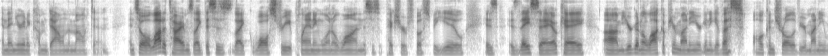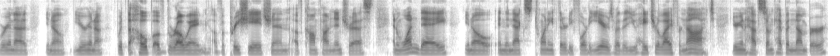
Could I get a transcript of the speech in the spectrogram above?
and then you're going to come down the mountain and so a lot of times, like this is like Wall Street Planning 101. This is a picture of supposed to be you. Is is they say, okay, um, you're gonna lock up your money. You're gonna give us all control of your money. We're gonna, you know, you're gonna with the hope of growing, of appreciation, of compound interest. And one day, you know, in the next 20, 30, 40 years, whether you hate your life or not, you're gonna have some type of number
